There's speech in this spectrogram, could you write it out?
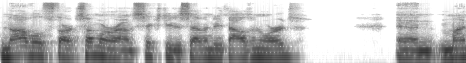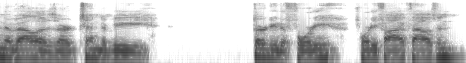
novels start somewhere around sixty to seventy thousand words, and my novellas are tend to be 30 to 40 45,000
